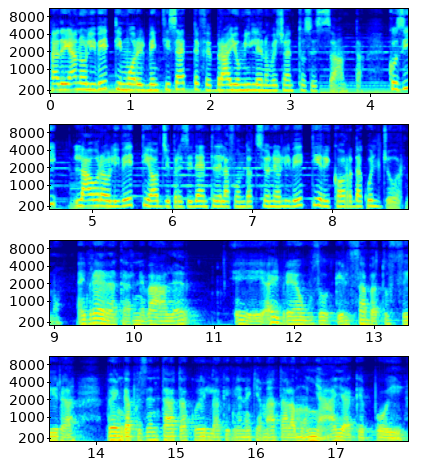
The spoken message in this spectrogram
Adriano Olivetti muore il 27 febbraio 1960. Così Laura Olivetti, oggi presidente della Fondazione Olivetti, ricorda quel giorno. A Ivrea era carnevale e a Ivrea uso che il sabato sera venga presentata quella che viene chiamata la mugnaia, che poi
